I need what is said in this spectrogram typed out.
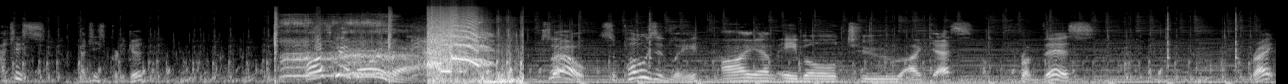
I taste, I taste pretty good. Well, let's get more of that. So, supposedly, I am able to, I guess, from this, right?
